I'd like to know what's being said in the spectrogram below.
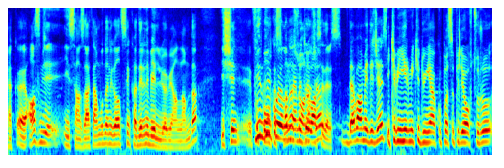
Yani, e, az bir insan zaten. Bu da hani Galatasaray'ın kaderini belirliyor bir anlamda. İşin e, futbol Virgül kısmına Mehmet sonra Özcan. bahsederiz. Devam edeceğiz. 2022 Dünya Kupası playoff turu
